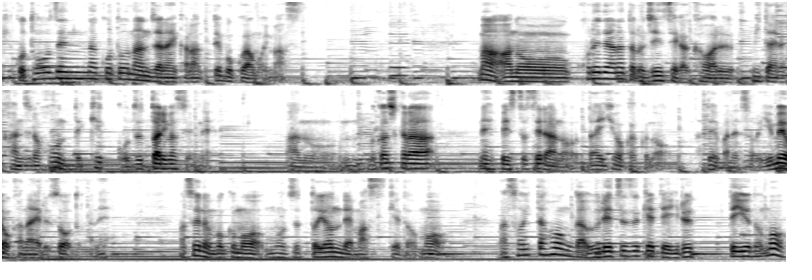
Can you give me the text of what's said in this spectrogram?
結構当然なことなんじゃないかなって僕は思います。まああの、これであなたの人生が変わるみたいな感じの本って結構ずっとありますよね。あの、昔からね、ベストセラーの代表格の例えばねその夢を叶える像とかね、まあ、そういうの僕ももうずっと読んでますけども、まあ、そういった本が売れ続けているっていうのも、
